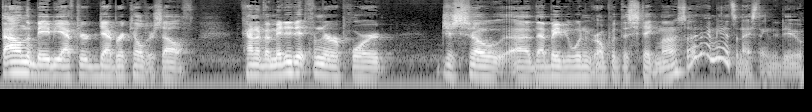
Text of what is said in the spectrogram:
found the baby after Deborah killed herself. Kind of omitted it from the report, just so uh, that baby wouldn't grow up with the stigma. So I mean, that's a nice thing to do.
